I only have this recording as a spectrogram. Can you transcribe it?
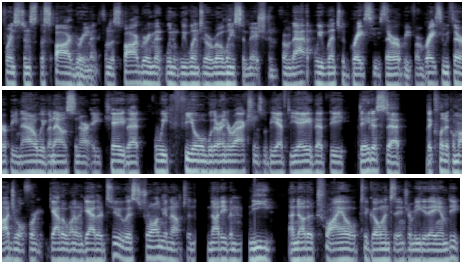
for instance, the SPA agreement, from the SPA agreement, when we went to a rolling submission, from that, we went to breakthrough therapy. From breakthrough therapy, now we've announced in our 8K that we feel with our interactions with the FDA that the data set, the clinical module for Gather 1 and Gather 2 is strong enough to not even need another trial to go into intermediate AMD.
